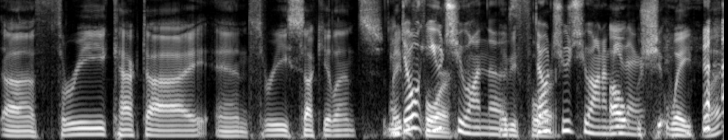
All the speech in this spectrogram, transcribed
uh, three cacti and three succulents. and maybe don't four. you chew on those. Maybe four. Don't you chew on them Oh either. sh- wait, what?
